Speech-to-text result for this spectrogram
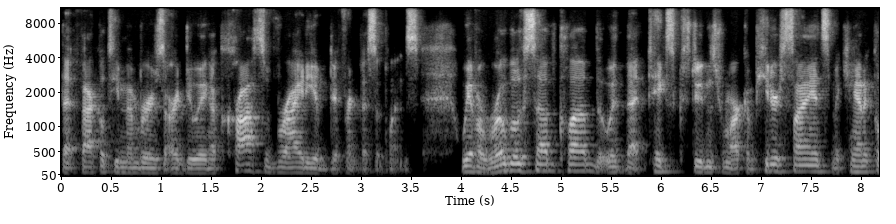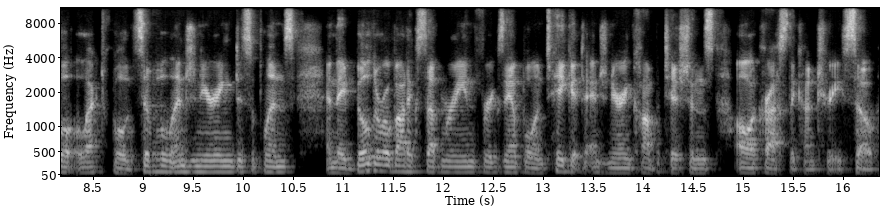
that faculty members are doing across a variety of different disciplines. We have a RoboSub club that, that takes students from our computer science, mechanical, electrical, and civil engineering disciplines, and they build a robotic submarine, for example, and take it to engineering competitions all across the country. So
